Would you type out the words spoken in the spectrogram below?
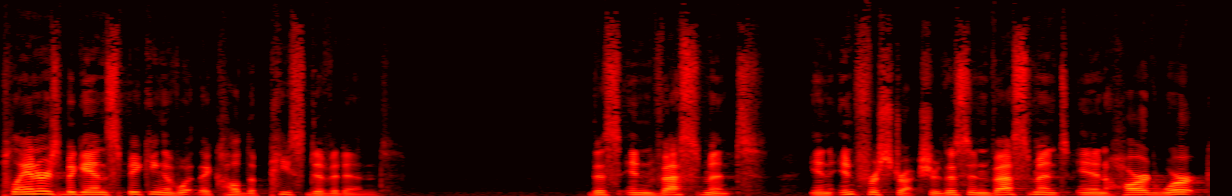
planners began speaking of what they called the peace dividend this investment in infrastructure, this investment in hard work,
